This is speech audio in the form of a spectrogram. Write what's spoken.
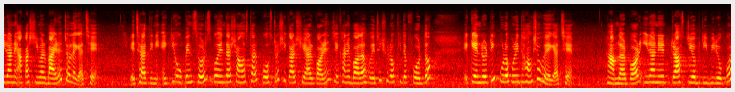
ইরানে আকাশসীমার বাইরে চলে গেছে। এছাড়া তিনি একটি ওপেন সোর্স গোয়েন্দা সংস্থার পোস্টও স্বীকার শেয়ার করেন, যেখানে বলা হয়েছে সুরক্ষিত ফোর্দো এই কেন্দ্রটি পুরোপুরি ধ্বংস হয়ে গেছে। হামলার পর ইরানের রাষ্ট্রীয় টিভির ওপর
